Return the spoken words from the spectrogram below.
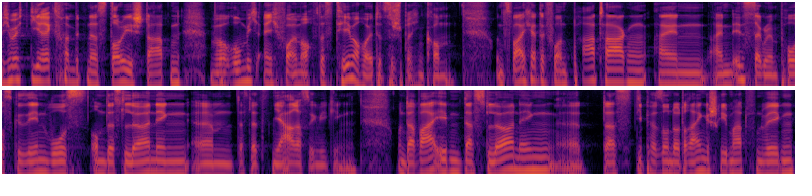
ich möchte direkt mal mit einer Story starten, warum ich eigentlich vor allem auf das Thema heute zu sprechen komme. Und zwar, ich hatte vor ein paar Tagen einen, einen Instagram-Post gesehen, wo es um das Learning ähm, des letzten Jahres irgendwie ging. Und da war eben das Learning, äh, das die Person dort reingeschrieben hat, von wegen,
